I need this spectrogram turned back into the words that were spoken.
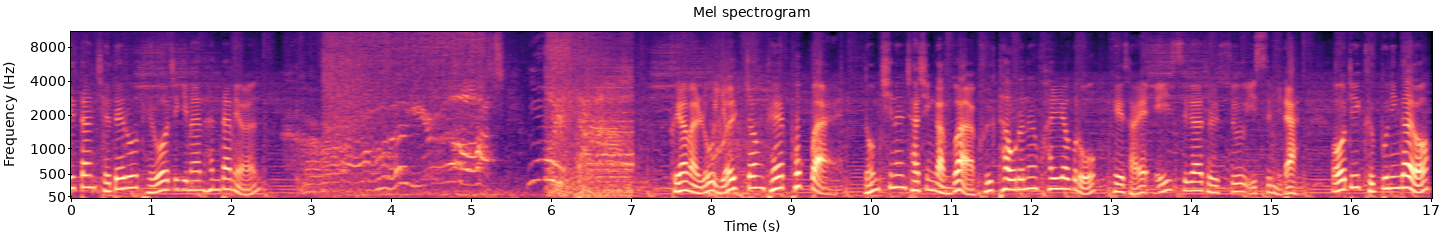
일단 제대로 데워지기만 한다면 그야말로 열정 대폭발! 넘치는 자신감과 불타오르는 활력으로 회사의 에이스가 될 수 있습니다. 어디 그뿐인가요?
